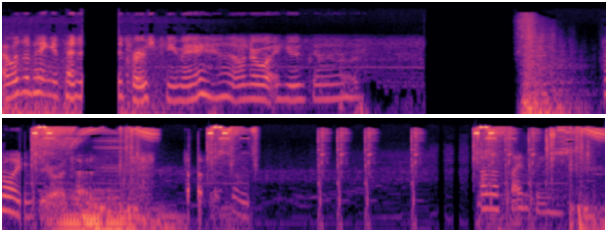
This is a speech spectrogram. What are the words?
I wasn't paying attention to the first teammate. I wonder what he was doing. Probably zero zero ten. On the fighting.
